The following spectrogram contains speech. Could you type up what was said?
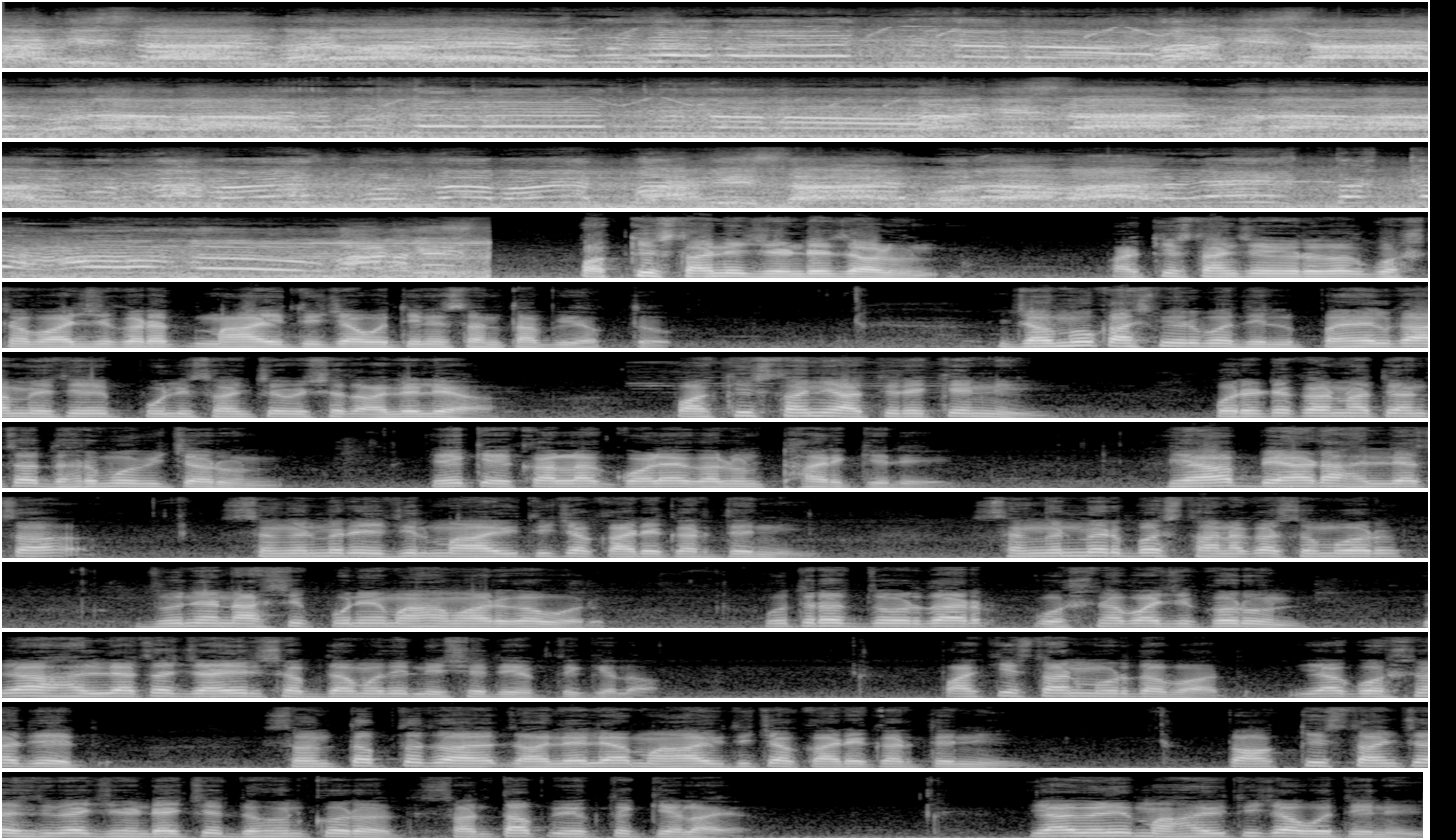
पाकिस्तान भड़वा है मुर्दाबाद मुर्दाबाद पाकिस्तान मुर्दाबाद. मुर्दाबाद मुर्दाबाद. पाकिस्तान मुर्दाबाद. मुर्दाबाद मुर्दाबाद. पाकिस्तान मुर्दाबाद. एक धक्का और दो. पाकिस्तान. पाकिस्तानी झेंडे जाळून पाकिस्तानच्या विरोधात घोषणाबाजी करत महायुतीच्या वतीने संताप व्यक्त. जम्मू काश्मीरमधील पहलगाम येथे पोलिसांच्या वेशात आलेल्या पाकिस्तानी अतिरेक्यांनी पर्यटकांना त्यांचा धर्म विचारून एक एकाला गोळ्या घालून ठार केले. या बेहाडा हल्ल्याचा संगनमेर येथील महायुतीच्या कार्यकर्त्यांनी संगनमेर बस स्थानकासमोर जुन्या नाशिक पुणे महामार्गावर उतरत जोरदार घोषणाबाजी करून या हल्ल्याचा जाहीर शब्दामध्ये निषेध व्यक्त केला. पाकिस्तान मुर्दाबाद या घोषणा देत संतप्त झा झालेल्या महायुतीच्या कार्यकर्त्यांनी पाकिस्तानच्या हिरव्या झेंड्याचे दहन करत संताप व्यक्त केला आहे यावेळी महायुतीच्या वतीने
